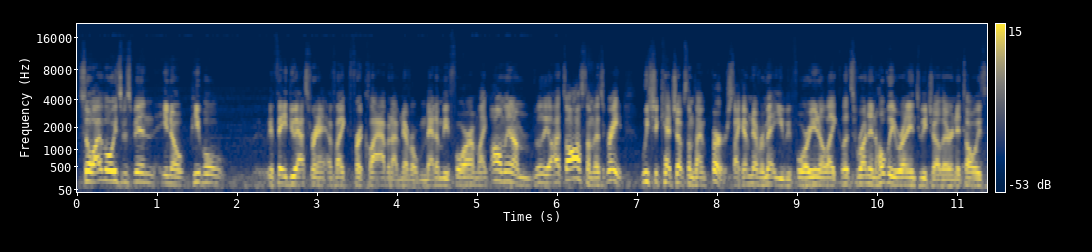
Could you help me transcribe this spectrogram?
so I've always just been, you know, people if they do ask for an, if like for a collab and I've never met them before, I'm like, oh man, I'm really that's awesome. That's great. We should catch up sometime first. Like I've never met you before. You know, like let's run in. Hopefully, run into each other. And it's always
